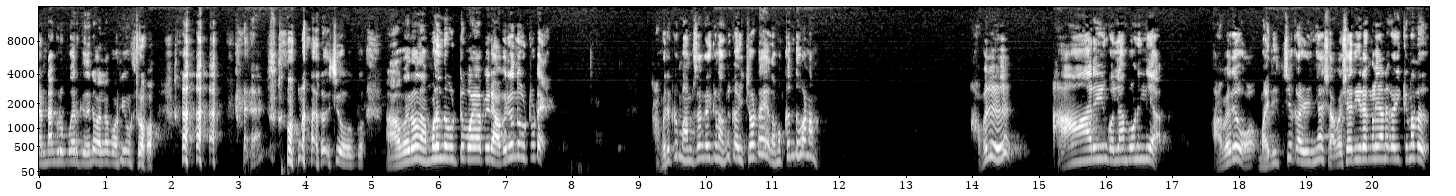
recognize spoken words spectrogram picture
രണ്ടാം ഗ്രൂപ്പുകാർക്ക് ഇതിന്റെ വല്ല പണിയുണ്ടോ ഒന്ന് ആലോചിച്ച് നോക്കുക അവരോ നമ്മളിന്ന് വിട്ടുപോയാൽ പിന്നെ അവരൊന്ന് വിട്ടൂടെ? അവർക്ക് മാംസം കഴിക്കണം അവർ കഴിച്ചോട്ടെ നമുക്കെന്ത് വേണം? അവർ ആരെയും കൊല്ലാൻ പോണില്ല. അവർ മരിച്ചു കഴിഞ്ഞ ശവശരീരങ്ങളെയാണ് കഴിക്കുന്നത്.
